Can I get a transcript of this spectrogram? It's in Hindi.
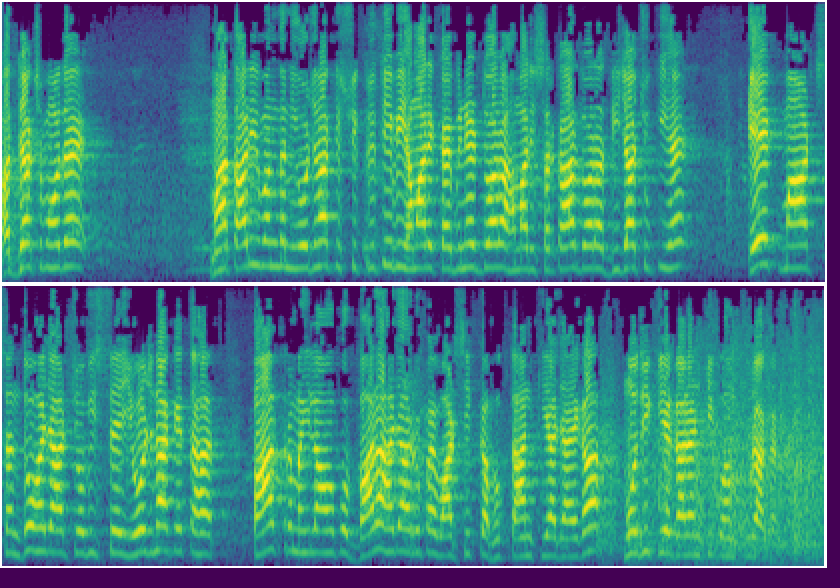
अध्यक्ष महोदय मातारी वंदन योजना की स्वीकृति भी हमारे कैबिनेट द्वारा, हमारी सरकार द्वारा दी जा चुकी है। एक मार्च सन 2024 से योजना के तहत पात्र महिलाओं को बारह हज़ार रुपये वार्षिक का भुगतान किया जाएगा। मोदी की यह गारंटी को हम पूरा कर रहे हैं।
